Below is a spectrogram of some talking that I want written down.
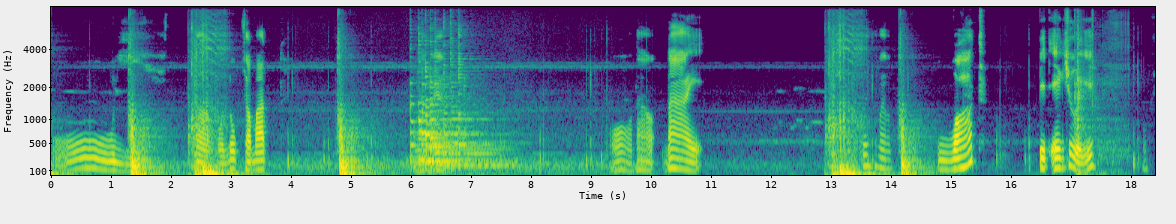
โอ้ยเออขนลุกชะมัดอะไรเนี่ยโอ้ได้ได้เฮ้ยทำไมมัน what ปิดเองเฉยโอเค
